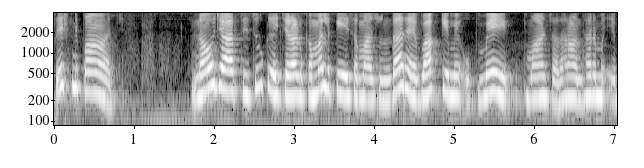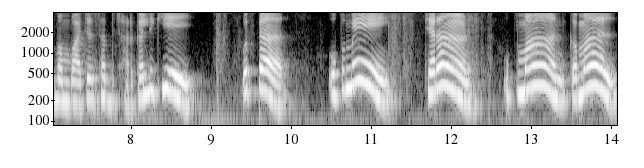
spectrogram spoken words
प्रश्न पाँच, नवजात शिशु के चरण कमल के समान सुंदर है। वाक्य में उपमेय, उपमान, साधारण धर्म एवं वाचन शब्द छाड़कर लिखिए। उत्तर, उपमेय, चरण, उपमान, कमल,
